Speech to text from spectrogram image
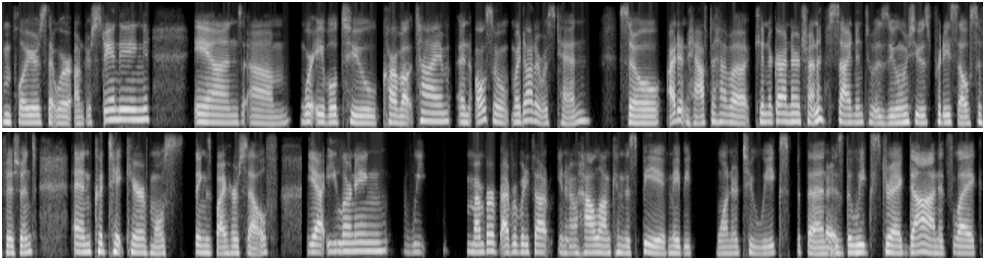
employers that were understanding and um, were able to carve out time. And also, my daughter was 10. So I didn't have to have a kindergartner trying to sign into a Zoom. She was pretty self sufficient and could take care of most things by herself. Yeah, e learning, we remember everybody thought, you know, how long can this be? Maybe one or two weeks. But then Right. as the weeks dragged on, it's like,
